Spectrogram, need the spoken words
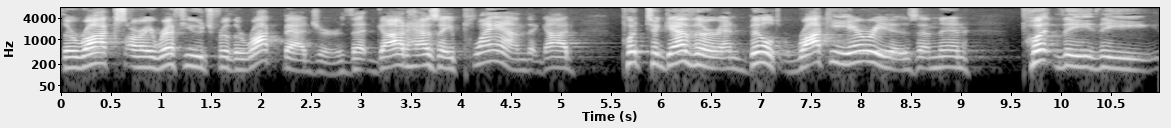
The rocks are a refuge for the rock badger, that God has a plan, that God put together and built rocky areas and then put the, the,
